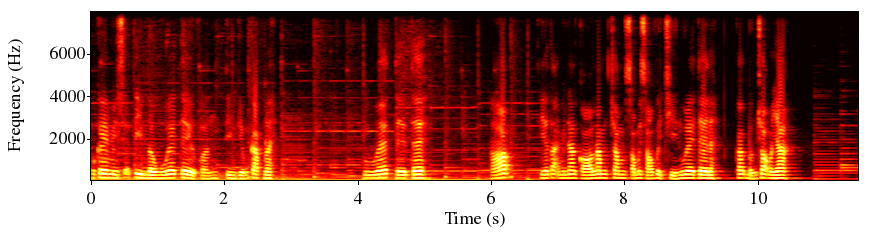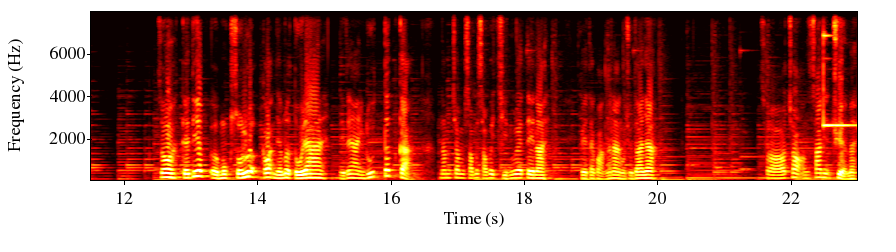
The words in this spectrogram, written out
Ok, mình sẽ tìm đồng USDT ở phần tìm kiếm cặp này. USDT. Đó, thì hiện tại mình đang có 566,9 USDT này. Các bạn bấm chọn vào nha. Rồi, kế tiếp ở mục số lượng các bạn nhấn vào tối đa này để tiến hành rút tất cả 566,9 USDT này về tài khoản ngân hàng của chúng ta nha. Sau đó chọn xác nhận chuyển này.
